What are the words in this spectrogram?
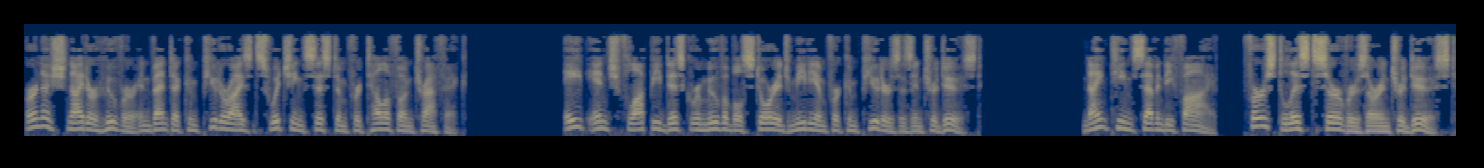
Erna Schneider Hoover invent a computerized switching system for telephone traffic. 8-inch floppy disk removable storage medium for computers is introduced. 1975. First list servers are introduced.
